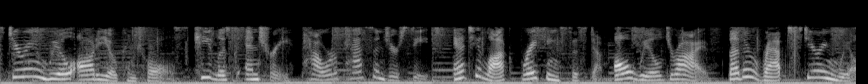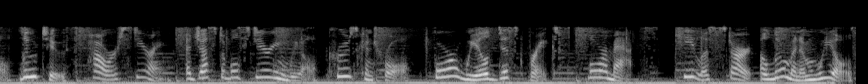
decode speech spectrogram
steering wheel audio controls, keyless entry, power passenger seat, anti-lock braking system, all-wheel drive, leather wrapped steering wheel, Bluetooth, power steering, adjustable steering wheel, cruise control, four-wheel disc brakes, floor mats, keyless start, aluminum wheels,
